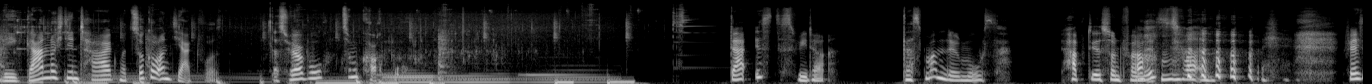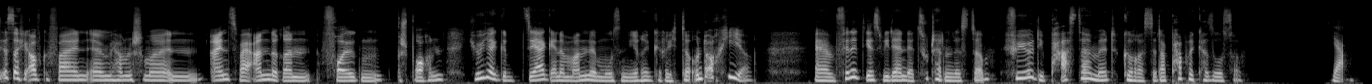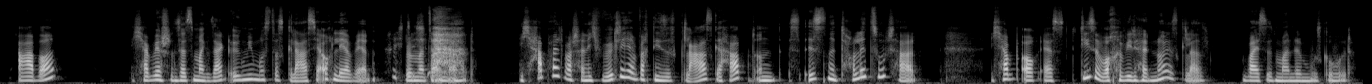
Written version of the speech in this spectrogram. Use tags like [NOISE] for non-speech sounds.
Vegan durch den Tag mit Zucker und Jagdwurst. Das Hörbuch zum Kochbuch. Da ist es wieder. Das Mandelmus. Habt ihr es schon vermisst? Ach. [LAUGHS] Vielleicht ist euch aufgefallen, äh, wir haben das schon mal in ein, zwei anderen Folgen besprochen. Julia gibt sehr gerne Mandelmus in ihre Gerichte und auch hier äh, findet ihr es wieder in der Zutatenliste für die Pasta mit gerösteter Paprikasauce. Ja, aber ich habe ja schon das letzte Mal gesagt, irgendwie muss das Glas ja auch leer werden, Richtig. wenn man es anhat. Ich habe halt wahrscheinlich wirklich einfach dieses Glas gehabt und es ist eine tolle Zutat. Ich habe auch erst diese Woche [LAUGHS] wieder ein neues Glas weißes Mandelmus geholt.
